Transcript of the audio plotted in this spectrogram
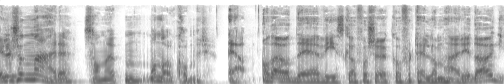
Eller så nære sannheten man da kommer. Ja, og det er jo det vi skal forsøke å fortelle om her i dag.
